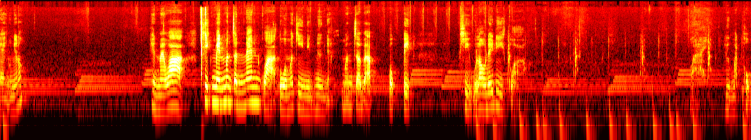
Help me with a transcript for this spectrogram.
ดงๆตรงนี้เนาะ เห็นไหมว่าพิกเมนต์มันจะแน่นกว่าตัวเมื่อกี้นิดนึงเนี่ย มันจะแบบปกปิดผิวเราได้ดีกว่าวายหรือมัดผม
